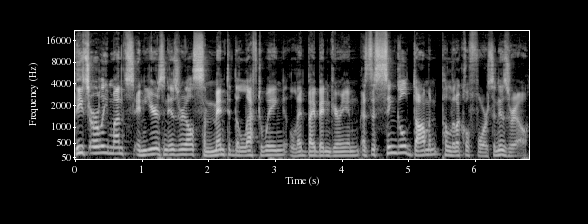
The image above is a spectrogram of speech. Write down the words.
These early months and years in Israel cemented the left wing, led by Ben Gurion, as the single dominant political force in Israel.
